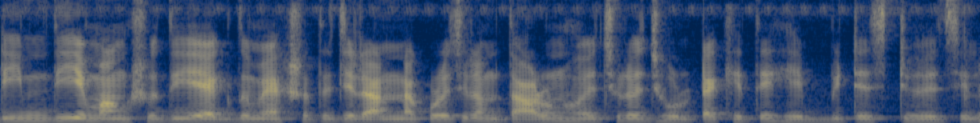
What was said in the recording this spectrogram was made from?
ডিম দিয়ে, মাংস দিয়ে একদম একসাথে যে রান্না করেছিলাম, দারুণ হয়েছিল। ঝোলটা খেতে হেভি টেস্টি হয়েছিল।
